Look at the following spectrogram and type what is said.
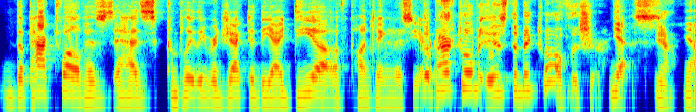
the Pac-12 has has completely rejected the idea of punting this year. the Pac-12 is the Big 12 this year. yes. Yeah. Yeah.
